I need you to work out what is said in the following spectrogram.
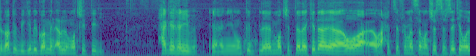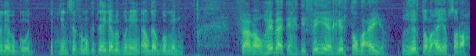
الراجل بيجيب اجوان من قبل الماتش يبتدي. حاجة غريبة. يعني ممكن تلاقي الماتش ابتدى كده هو 1-0 مثلا مانشستر سيتي هو اللي جايب الجون. 2-0 ممكن تلاقيه جاب الجونين أو جاب جون منهم. فموهبة تهديفية غير طبيعية. غير طبيعية بصراحة.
